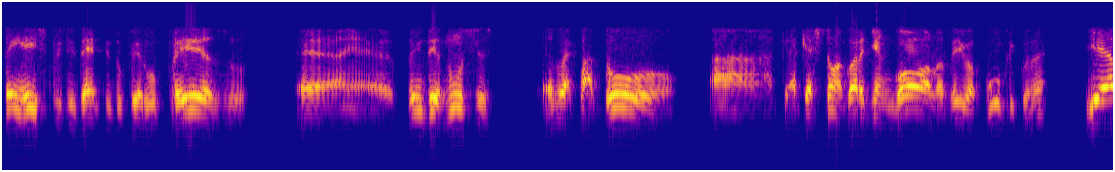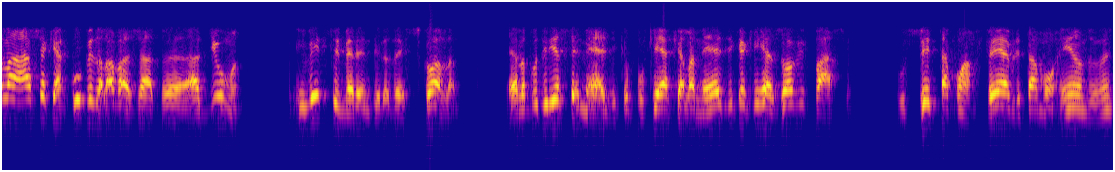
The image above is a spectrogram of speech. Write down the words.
tem ex-presidente do Peru preso, é, tem denúncias no Equador, a, a questão agora de Angola veio a público, né? E ela acha que a culpa é da Lava Jato. A Dilma, em vez de ser merendeira da escola, ela poderia ser médica, porque é aquela médica que resolve fácil. O sujeito está com a febre, está morrendo, né?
